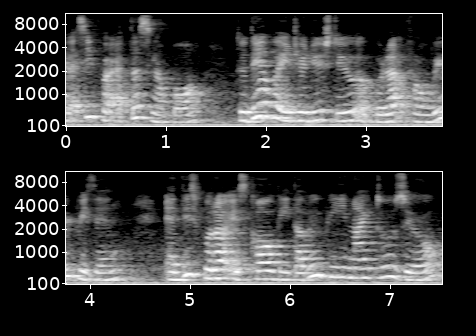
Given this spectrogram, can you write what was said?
Dr. Singapore. Today I will introduce to you a product from wePresent and this product is called the WP920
